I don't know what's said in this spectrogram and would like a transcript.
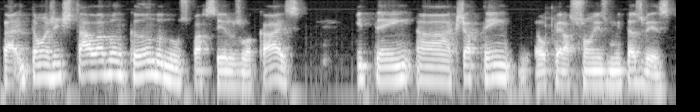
Tá? Então a gente está alavancando nos parceiros locais que, tem, uh, que já tem operações muitas vezes.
